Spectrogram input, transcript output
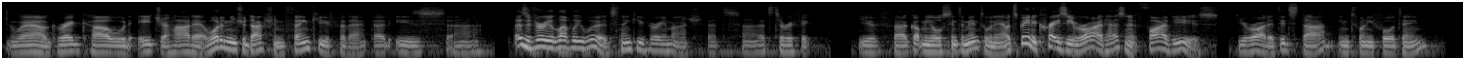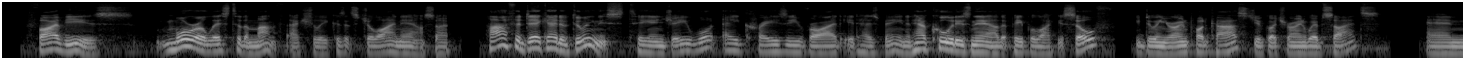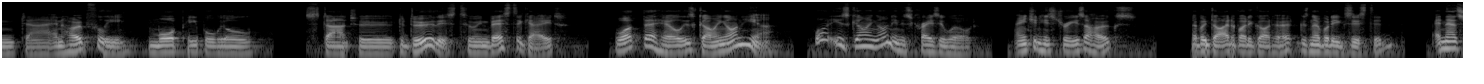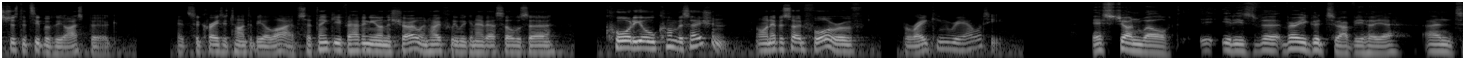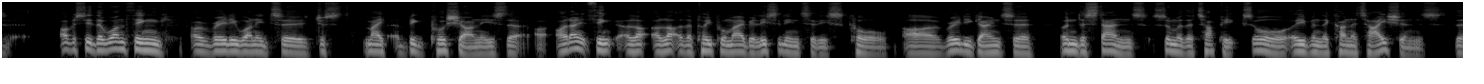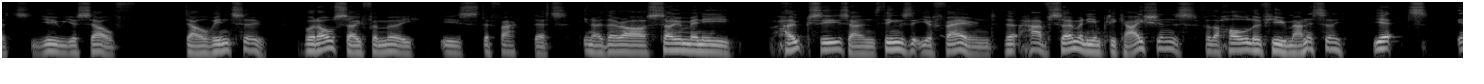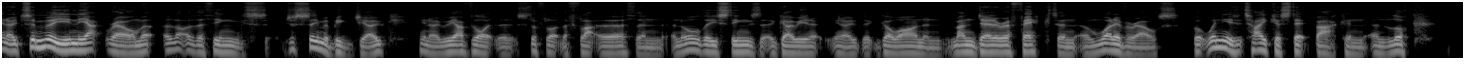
Wow, Greg Carlwood eat your heart out. What an introduction! Thank you for that. That is, uh, those are very lovely words. Thank you very much. That's uh, that's terrific. You've uh, got me all sentimental now. It's been a crazy ride, hasn't it? Five years. You're right. It did start in 2014. Five years, more or less to the month, actually, because it's July now. So half a decade of doing this, TNG. What a crazy ride it has been. And how cool it is now that people like yourself, you're doing your own podcast, you've got your own websites, and, uh, and hopefully more people will start to, to do this, to investigate what the hell is going on here. What is going on in this crazy world? Ancient history is a hoax. Nobody died, nobody got hurt because nobody existed. And that's just the tip of the iceberg it's a crazy time to be alive. So thank you for having me on the show, and hopefully we can have ourselves a cordial conversation on episode four of Breaking Reality. Yes, John. Well, it is very good to have you here. And obviously, the one thing I really wanted to just make a big push on is that I don't think a lot, a lot of the people maybe listening to this call are really going to understand some of the topics or even the connotations that you yourself delve into. But also for me is the fact that, you know, there are so many hoaxes and things that you've found that have so many implications for the whole of humanity. Yet, you know, to me in the act realm, a lot of the things just seem a big joke. You know, we have like the stuff like the flat earth and, and all these things that are going, you know, that go on and Mandela effect and, and whatever else. But when you take a step back and, and look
